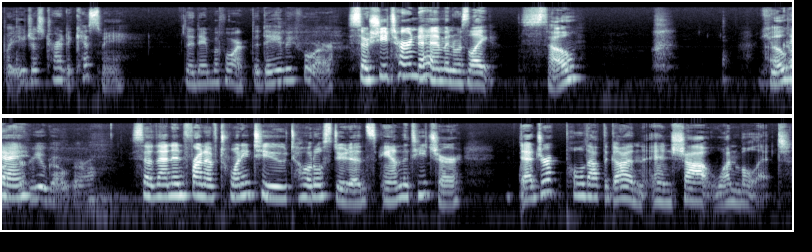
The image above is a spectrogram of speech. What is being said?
But you just tried to kiss me The day before. the day before. So she turned to him and was like, So? You Okay. Go, you go, girl. So then, in front of 22 total students and the teacher, Dedric pulled out the gun and shot one bullet.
